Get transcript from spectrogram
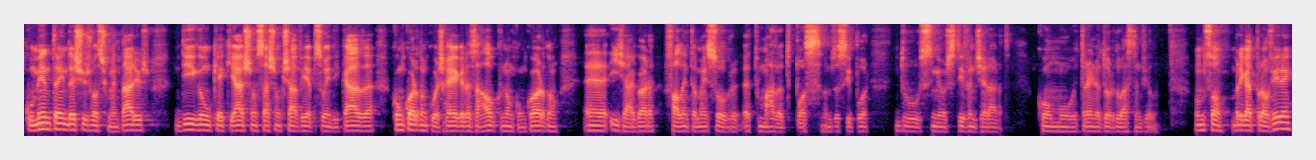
Comentem, deixem os vossos comentários, digam o que é que acham, se acham que Xavi é a pessoa indicada, concordam com as regras, há algo que não concordam. Eh, e já agora falem também sobre a tomada de posse, vamos assim pôr, do senhor Steven Gerrard como treinador do Aston Villa. Um pessoal, obrigado por ouvirem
